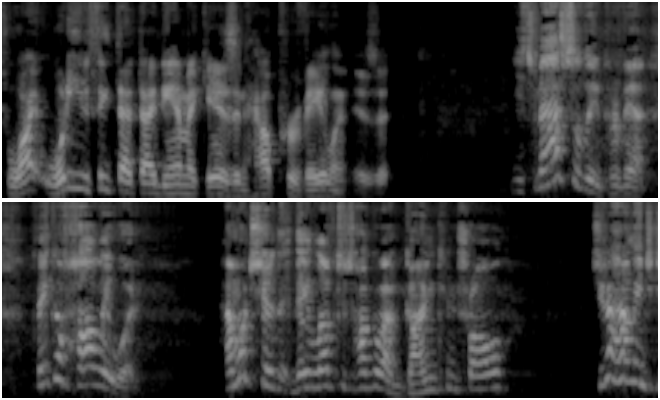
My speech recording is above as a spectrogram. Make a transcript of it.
So why what do you think that dynamic is and how prevalent is it? It's massively prevalent. Think of Hollywood. How much they, they love to talk about gun control? Do you know how many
